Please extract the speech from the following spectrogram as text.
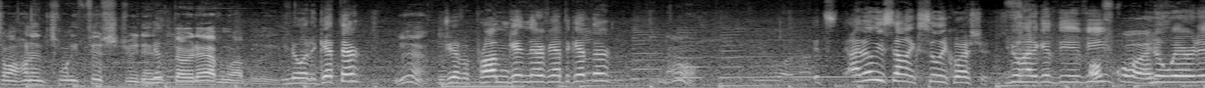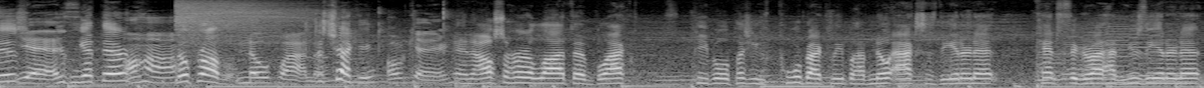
It's on 125th Street and You- 3rd Avenue, I believe. You know how to get there? Yeah. Would you have a problem getting there if you had to get there? No. It's. I know these sound like silly questions. You know how to get the DMV? Of course. You know where it is? Yes. You can get there? Uh-huh. No problem. No problem. Just checking. Okay. And I also heard a lot that black people, especially poor black people, have no access to the internet, can't figure out how to use the internet.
